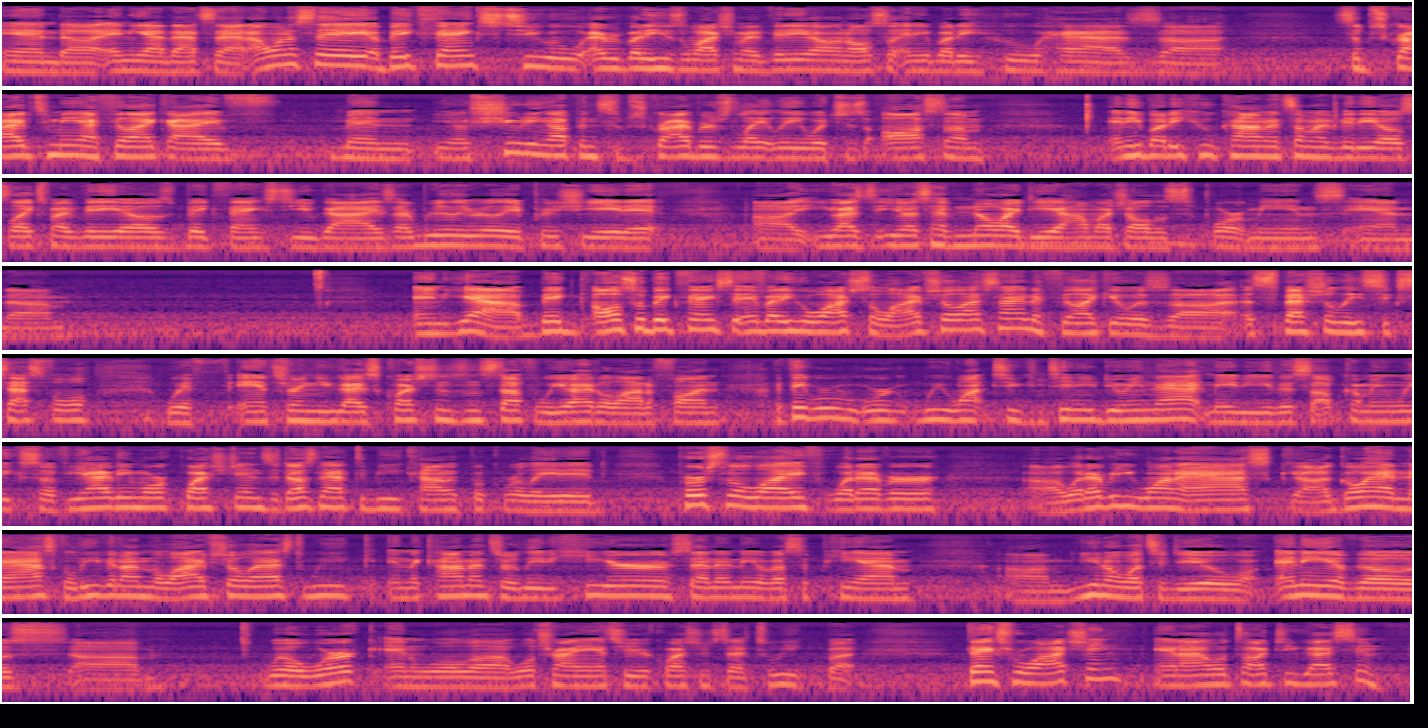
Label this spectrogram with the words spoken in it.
And, uh, and yeah, that's that. I want to say a big thanks to everybody who's watching my video and also anybody who has uh, subscribed to me. I feel like I've been, you know, shooting up in subscribers lately, which is awesome. Anybody who comments on my videos, likes my videos, big thanks to you guys. I really, really appreciate it. Uh, you guys, you guys have no idea how much all the support means, and um, and yeah, big also big thanks to anybody who watched the live show last night. I feel like it was uh, especially successful with answering you guys' questions and stuff. We had a lot of fun. I think we're, we're, we want to continue doing that maybe this upcoming week. So if you have any more questions, it doesn't have to be comic book related, personal life, whatever. Uh, whatever you want to ask, uh, go ahead and ask. Leave it on the live show last week in the comments, or leave it here. Send any of us a PM. Um, you know what to do. Any of those um, will work, and we'll uh, we'll try and answer your questions next week. But thanks for watching, and I will talk to you guys soon.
